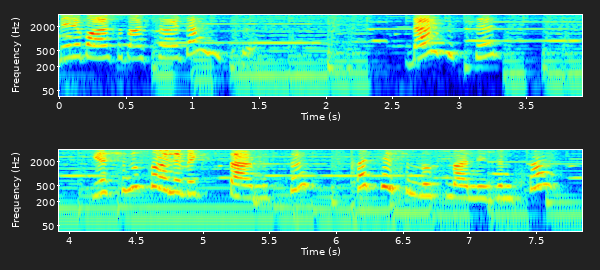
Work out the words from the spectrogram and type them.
Merhaba arkadaşlar der misin? Der misin? Yaşını söylemek ister misin? Kaç yaşındasın anneciğim sen?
